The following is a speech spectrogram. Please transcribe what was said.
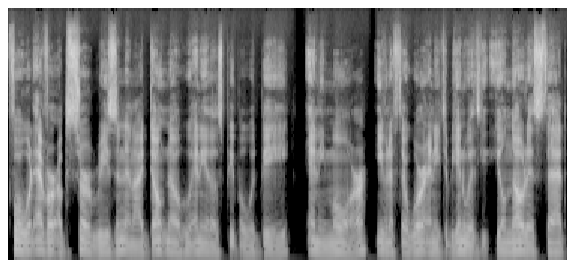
for whatever absurd reason, and I don't know who any of those people would be anymore, even if there were any to begin with, you'll notice that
